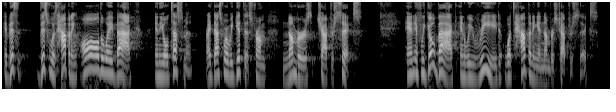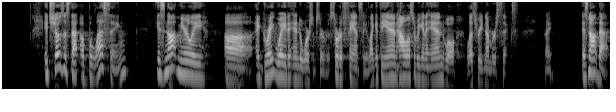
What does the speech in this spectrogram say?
Okay, this, this was happening all the way back in the Old Testament, right? That's where we get this from Numbers chapter 6. And if we go back and we read what's happening in Numbers chapter 6, it shows us that a blessing is not merely uh, a great way to end a worship service, sort of fancy. Like at the end, how else are we going to end? Well, let's read Numbers 6, right? It's not that.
